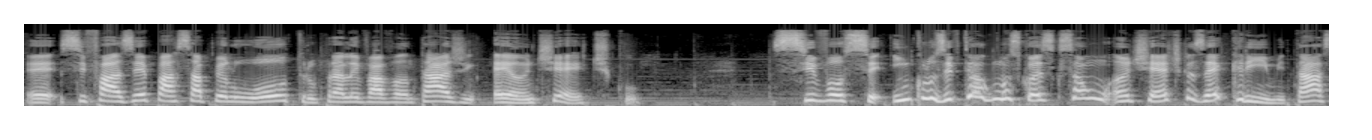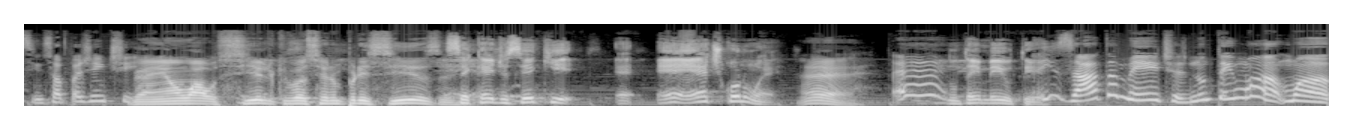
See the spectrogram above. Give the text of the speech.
é se fazer passar pelo outro para levar vantagem é antiético se você. Inclusive, tem algumas coisas que são antiéticas, é crime, tá? Assim, só pra gente. Ganhar um auxílio que você não precisa. Você quer dizer que é, é ético ou não é? É. É, não tem meio termo. Exatamente. Não tem uma, uma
